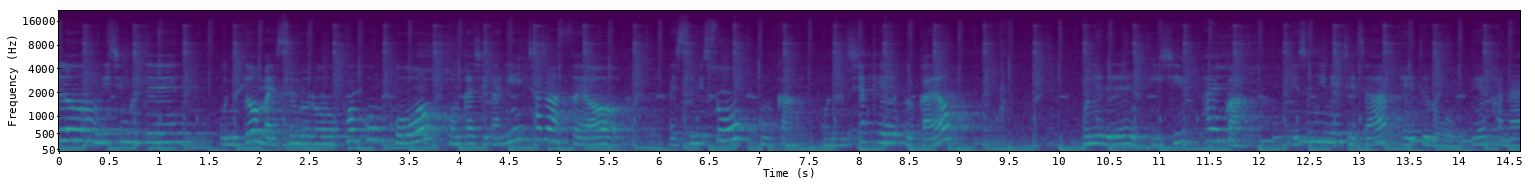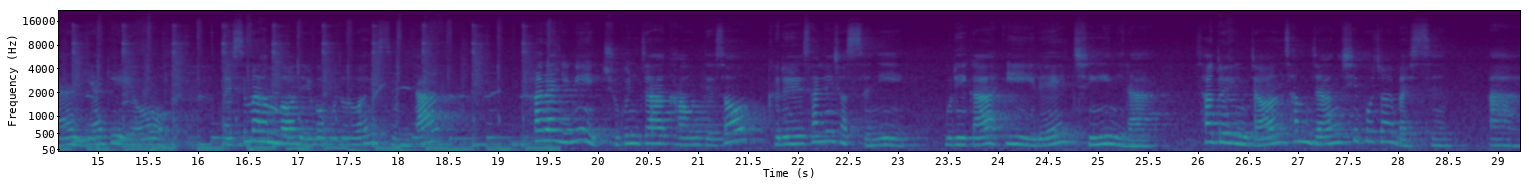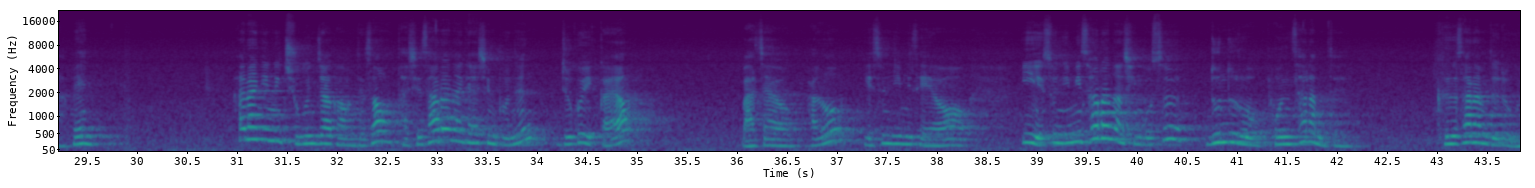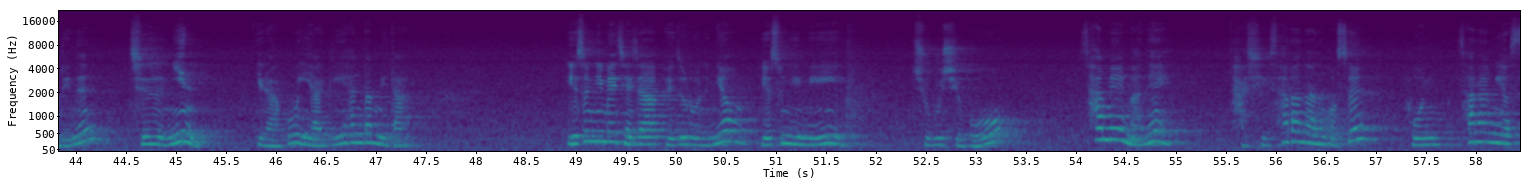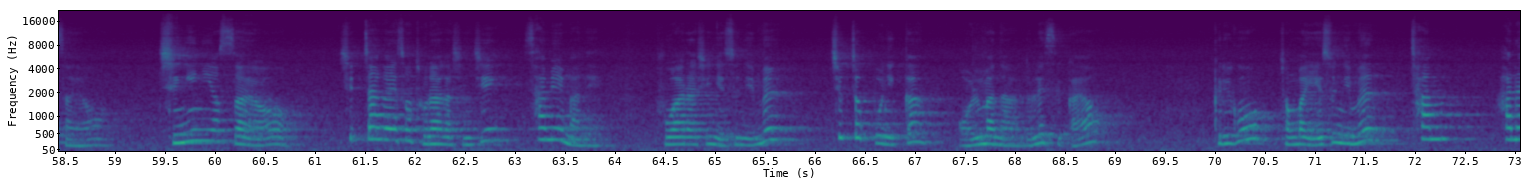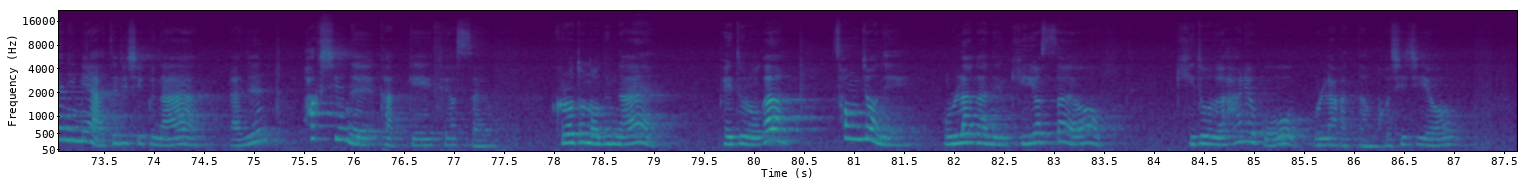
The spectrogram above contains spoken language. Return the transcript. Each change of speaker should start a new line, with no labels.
헬로 우리 친구들. 오늘도 말씀으로 콩콩콩 공가 시간이 찾아왔어요. 말씀이 쏙 공가. 오늘 시작해 볼까요? 오늘은 28과 예수님의 제자 베드로에 관한 이야기예요. 말씀을 한번 읽어보도록 하겠습니다. 하나님이 죽은 자 가운데서 그를 살리셨으니 우리가 이 일의 증인이라. 사도행전 3장 15절 말씀. 아멘 하나님이 죽은 자 가운데서 다시 살아나게 하신 분은 누구일까요? 맞아요. 바로 예수님이세요. 이 예수님이 살아나신 것을 눈으로 본 사람들. 그 사람들을 우리는 증인이라고 이야기한답니다. 예수님의 제자 베드로는요, 예수님이 죽으시고 3일 만에 다시 살아나는 것을 본 사람이었어요. 증인이었어요. 십자가에서 돌아가신 지 3일 만에 부활하신 예수님을 직접 보니까 얼마나 놀랐을까요? 그리고 정말 예수님은 참 하나님의 아들이시구나 라는 확신을 갖게 되었어요. 그러던 어느 날 베드로가 성전에 올라가는 길이었어요. 기도를 하려고 올라갔던 것이지요.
